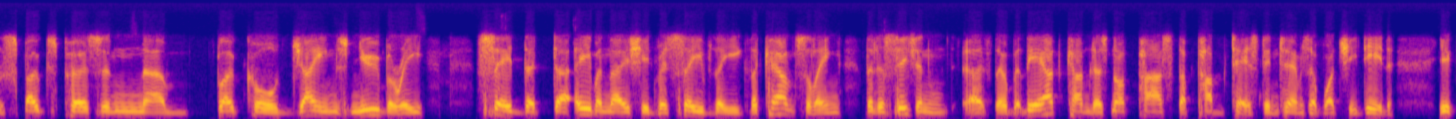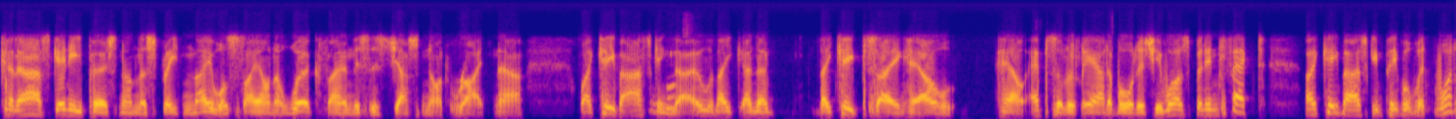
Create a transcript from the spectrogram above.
spokesperson, um, bloke called James Newbury, said that uh, even though she'd received the, the counselling, the decision, uh, the, the outcome does not pass the pub test in terms of what she did. You can ask any person on the street and they will say on a work phone, this is just not right now. Well, I keep asking though, they, and they, they keep saying how how absolutely out of order she was. But in fact, I keep asking people, but what,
